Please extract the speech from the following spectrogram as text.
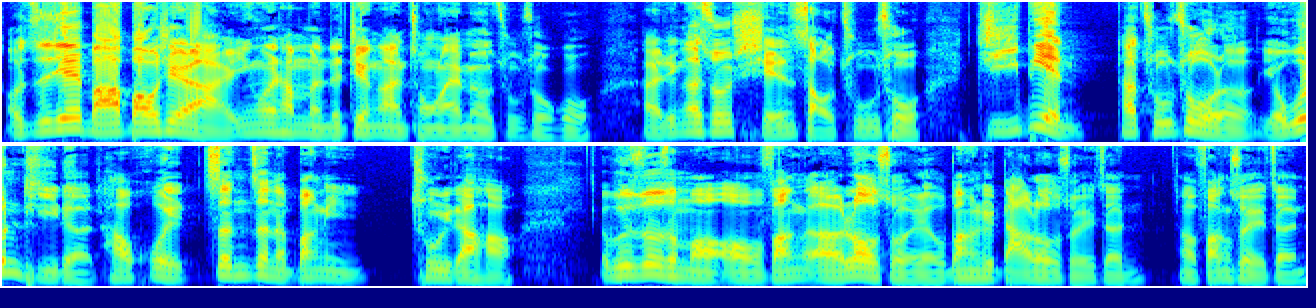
我直接把它包下来，因为他们的建案从来没有出错过，哎，应该说鲜少出错，即便他出错了，有问题的，他会真正的帮你。处理的好，而不是说什么哦防呃漏水了，我帮你去打漏水针哦防水针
